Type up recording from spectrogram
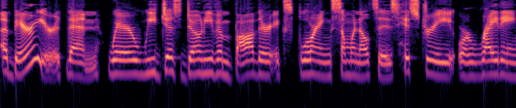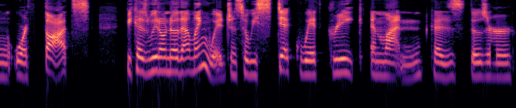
a barrier then where we just don't even bother exploring someone else's history or writing or thoughts because we don't know that language. And so we stick with Greek and Latin because those are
